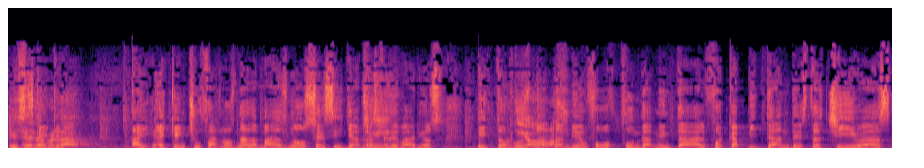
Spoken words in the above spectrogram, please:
Esa es, que la verdad. Hay, hay que enchufarlos nada más, no sé si ya hablaste Sí. de varios. Víctor Guzmán también fue fundamental, fue capitán de estas chivas.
